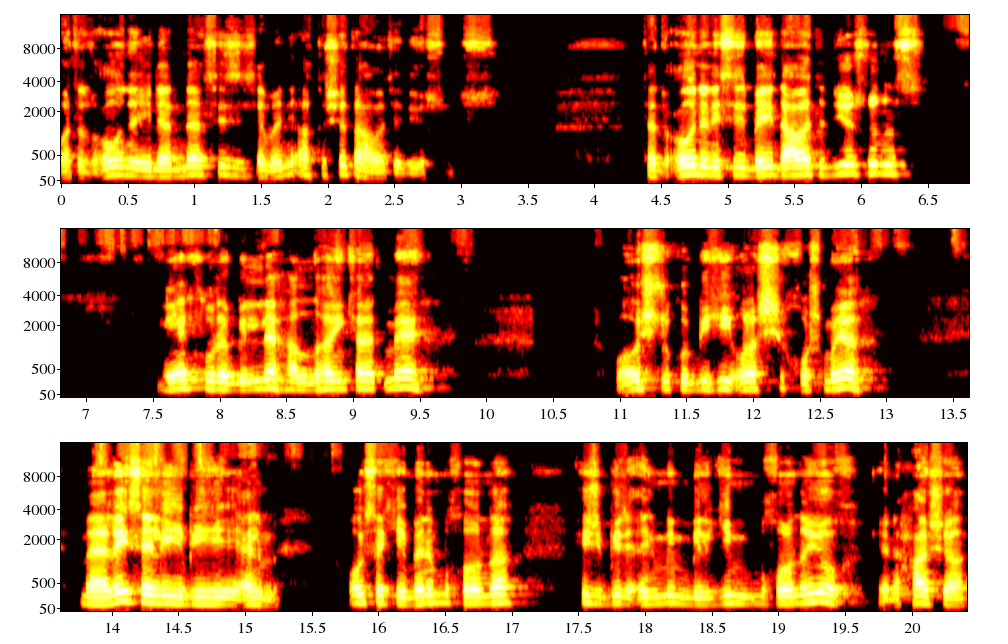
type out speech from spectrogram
Ve ted'ûne ilenler siz ise beni ateşe davet ediyorsunuz. Ted'ûneni siz beni davet ediyorsunuz. Liyekfure billah Allah'a inkar etmeye ve eşruku bihi ona şirk koşmaya ma leyse li bihi ilm. Oysa ki benim bu konuda hiçbir ilmin, bilgim bu konuda yok. Yani haşa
